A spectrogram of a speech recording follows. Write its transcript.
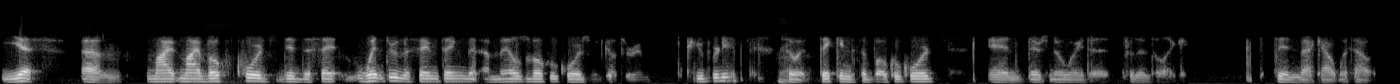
Yes. Um, my my vocal cords did the same, went through the same thing that a male's vocal cords would go through in puberty. Right. So it thickened the vocal cords, and there's no way to for them to like thin back out without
